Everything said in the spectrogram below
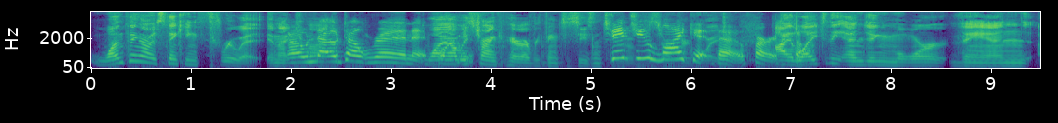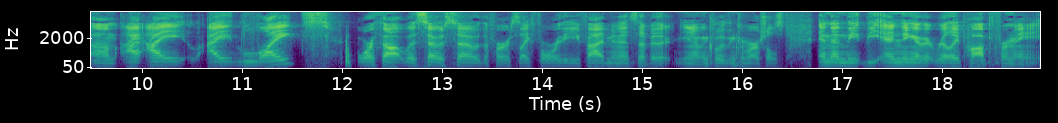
One thing I was thinking through it, and I oh no, don't ruin it. Why I always try and compare everything to season two. Did you like it Voyager. though? First, I off? liked the ending more than um, I, I I liked or thought was so so the first like forty five minutes of it, you know, including commercials, and then the the ending of it really popped for me.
